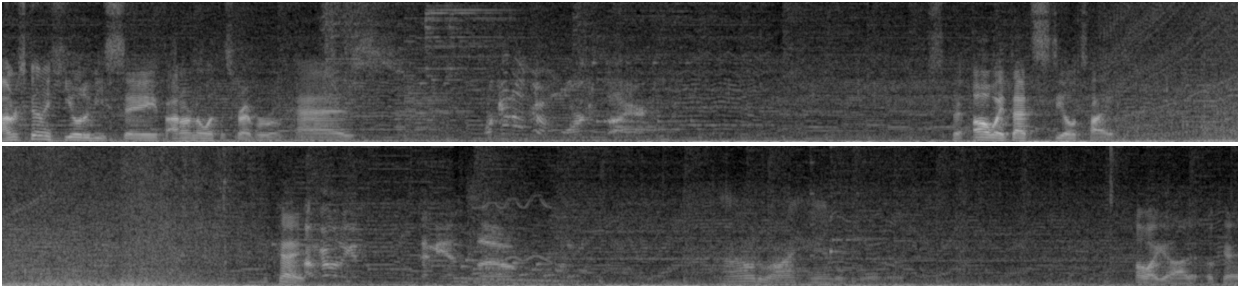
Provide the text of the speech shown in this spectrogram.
I'm just gonna heal to be safe. I don't know what this Revavroom has. we're gonna go oh wait, that's Steel type. Okay. I'm going against Simeon, so How do I handle this? Oh, I got it. Okay.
